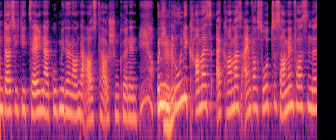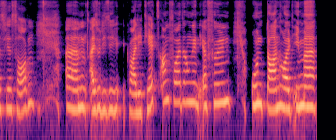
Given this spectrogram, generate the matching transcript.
und dass sich die Zellen auch gut miteinander austauschen können. Und im mhm. Grunde kann man es äh, kann einfach so zusammenfassen, dass wir sagen, ähm, also diese Qualitätsanforderungen erfüllen und dann halt immer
